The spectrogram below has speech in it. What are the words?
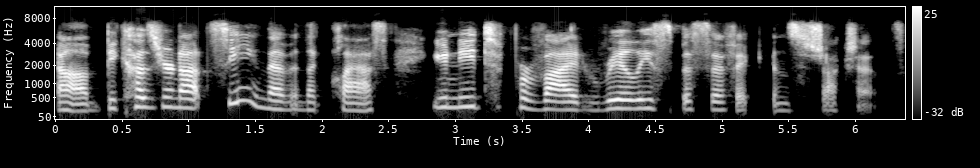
Um, because you're not seeing them in the class, you need to provide really specific instructions.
